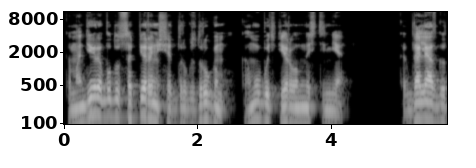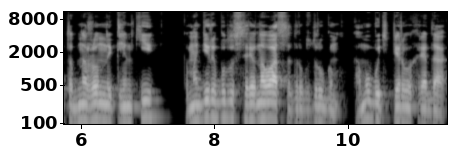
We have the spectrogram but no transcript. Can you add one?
командиры будут соперничать друг с другом, кому быть первым на стене. Когда лязгают обнаженные клинки, командиры будут соревноваться друг с другом, кому быть в первых рядах.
